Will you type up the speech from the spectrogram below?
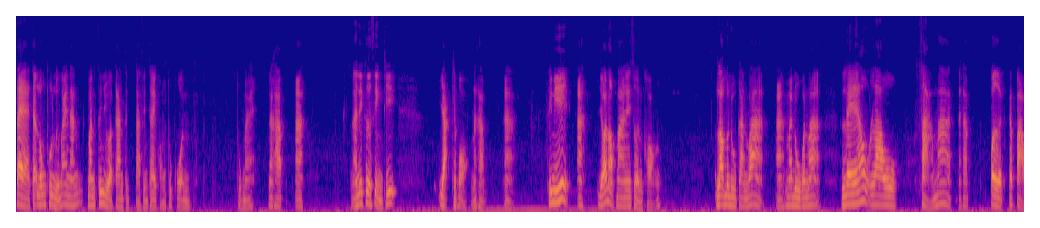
แต่จะลงทุนหรือไม่นั้น มันขึ้นอยู่กับการตัดสินใจของทุกคน ถูกไหมนะครับอะอันนี้คือสิ่งที่อยากจะบอกนะครับอะทีนี้อะย้อนออกมาในส่วนของ เรามาดูกันว่าอะมาดูกันว่า แล้วเราสามารถนะครับ เปิดกระเป๋า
